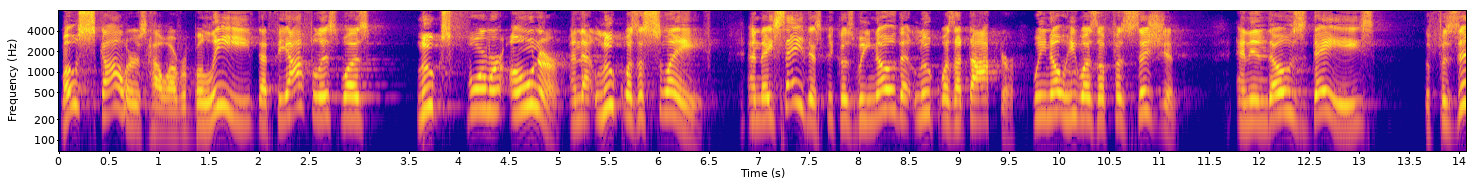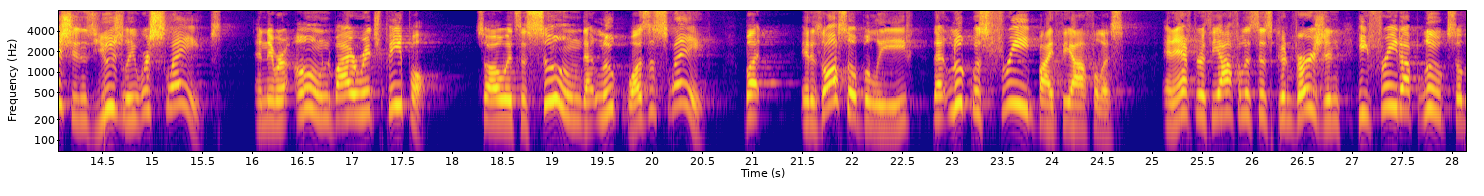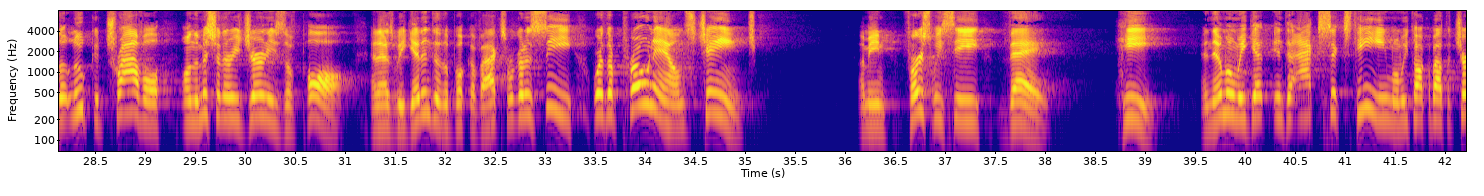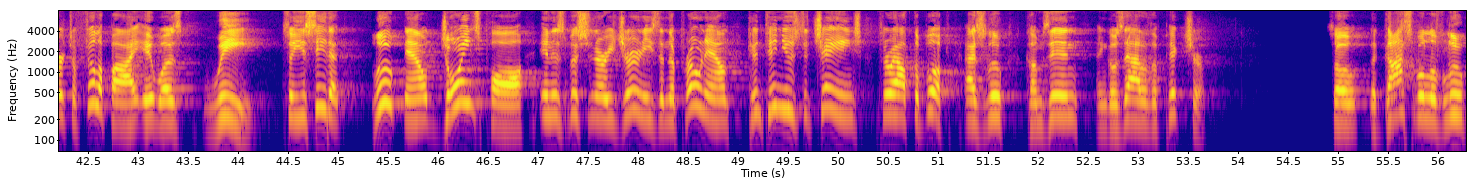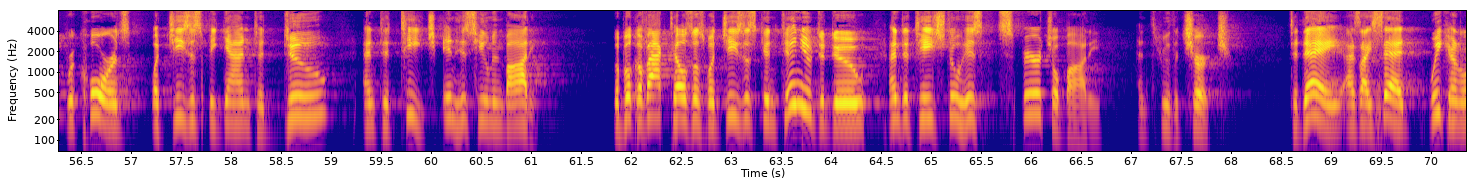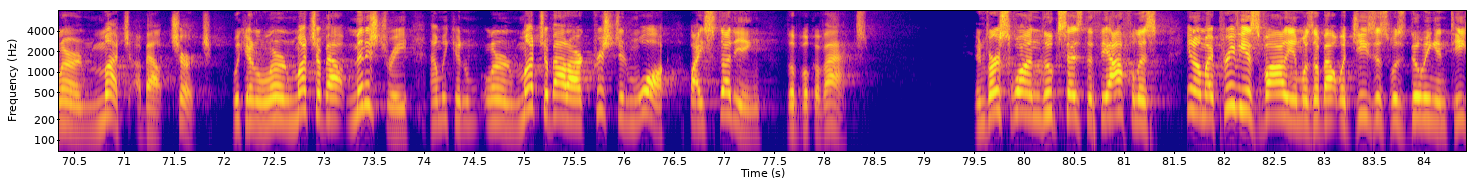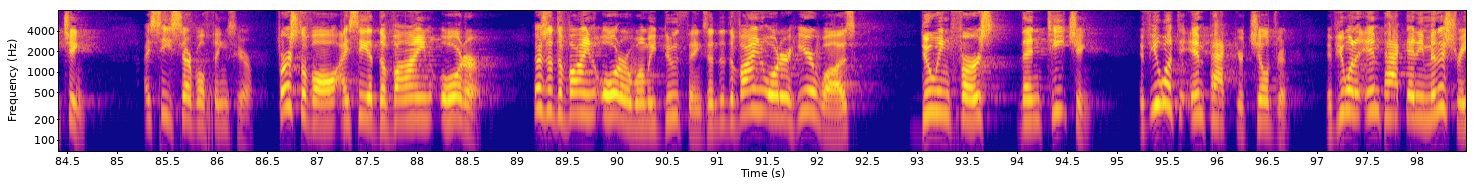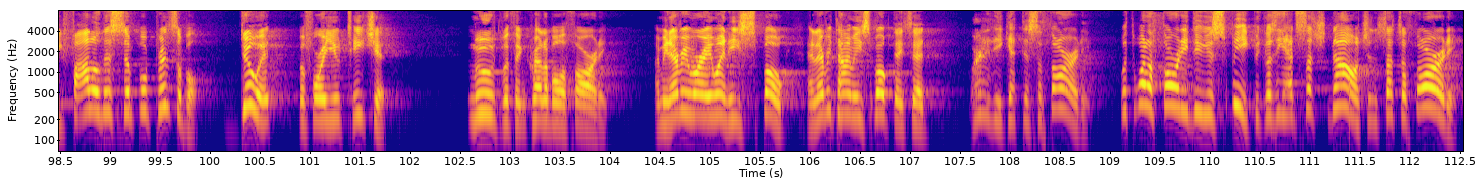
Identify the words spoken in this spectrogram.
Most scholars, however, believe that Theophilus was Luke's former owner and that Luke was a slave. And they say this because we know that Luke was a doctor, we know he was a physician. And in those days, the physicians usually were slaves and they were owned by rich people. So it's assumed that Luke was a slave. But it is also believed that Luke was freed by Theophilus. And after Theophilus' conversion, he freed up Luke so that Luke could travel on the missionary journeys of Paul. And as we get into the book of Acts, we're going to see where the pronouns change. I mean, first we see they, he. And then when we get into Acts 16, when we talk about the church of Philippi, it was we. So you see that Luke now joins Paul in his missionary journeys, and the pronoun continues to change throughout the book as Luke comes in and goes out of the picture. So the Gospel of Luke records what Jesus began to do and to teach in his human body. The book of Acts tells us what Jesus continued to do and to teach through his spiritual body and through the church. Today, as I said, we can learn much about church. We can learn much about ministry, and we can learn much about our Christian walk by studying the book of Acts. In verse 1, Luke says to Theophilus, You know, my previous volume was about what Jesus was doing and teaching. I see several things here. First of all, I see a divine order. There's a divine order when we do things, and the divine order here was doing first, then teaching. If you want to impact your children, if you want to impact any ministry, follow this simple principle do it before you teach it. Moved with incredible authority. I mean, everywhere he went, he spoke, and every time he spoke, they said, Where did he get this authority? With what authority do you speak? Because he had such knowledge and such authority.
